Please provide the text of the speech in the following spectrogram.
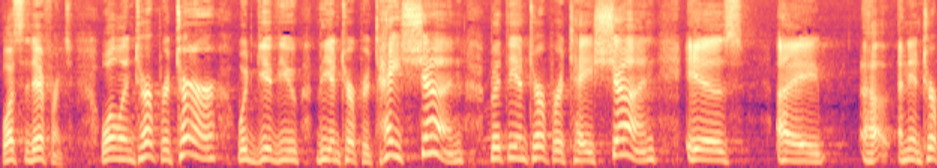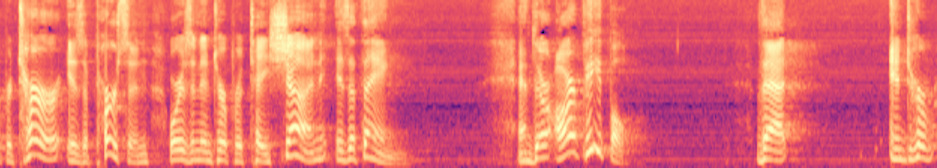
What's the difference? Well, interpreter would give you the interpretation, but the interpretation is a uh, an interpreter is a person, whereas an interpretation is a thing. And there are people that inter-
